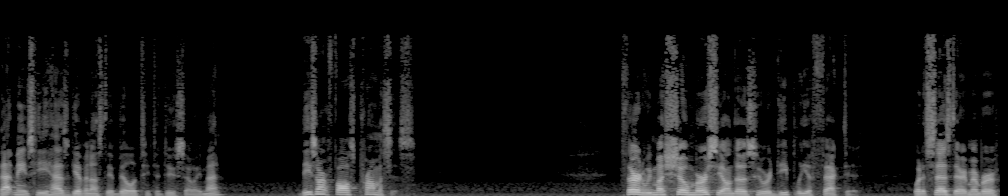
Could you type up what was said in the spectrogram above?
that means he has given us the ability to do so. Amen? These aren't false promises. Third, we must show mercy on those who are deeply affected. What it says there, remember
